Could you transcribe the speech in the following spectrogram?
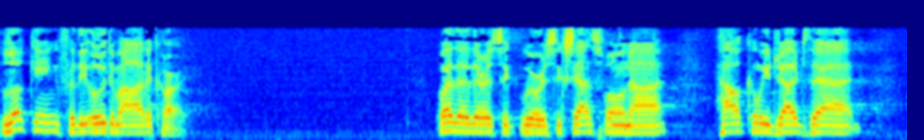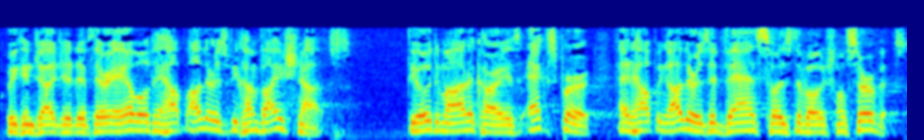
looking for the Uttama Adhikari. Whether we were successful or not, how can we judge that? We can judge it if they're able to help others become Vaishnavas. The Uttama Adhikari is expert at helping others advance towards devotional service.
